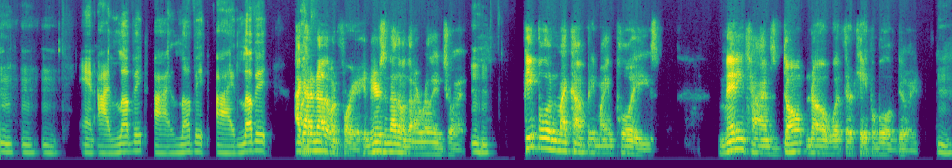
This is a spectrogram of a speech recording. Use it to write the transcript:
Mm-hmm. And I love it. I love it. I love it. I got another one for you. And here's another one that I really enjoy. Mm-hmm. People in my company, my employees, many times don't know what they're capable of doing. Mm.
